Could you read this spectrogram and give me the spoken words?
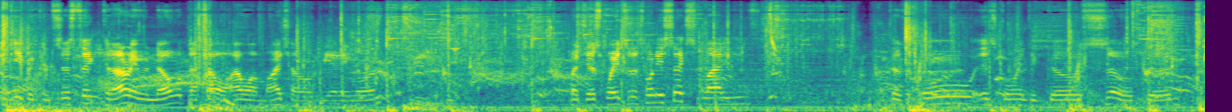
to keep it consistent because I don't even know what the hell I want my channel to be anymore. But just wait till the 26th, laddies. Because O is going to go so good.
